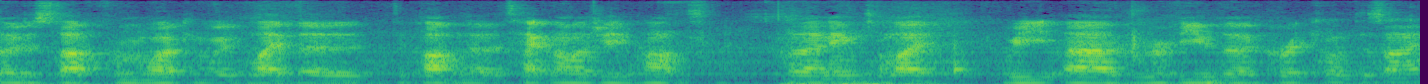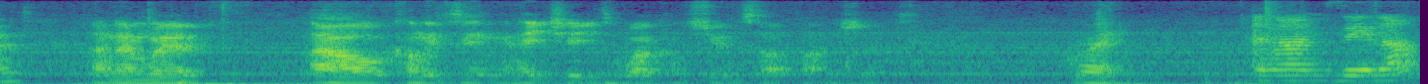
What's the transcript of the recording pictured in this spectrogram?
load of stuff from working with like the Department of Technology Enhanced Learning to like re, uh, review the curriculum design, and then with our colleagues in HE to work on student staff partnerships. Great. And I'm Zena.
